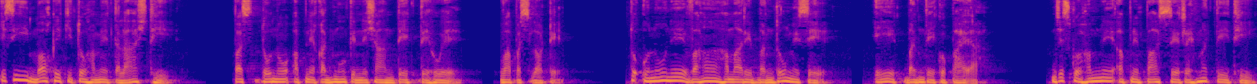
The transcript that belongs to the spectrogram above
اسی موقع کی تو ہمیں تلاش تھی۔ پس دونوں اپنے قدموں کے نشان دیکھتے ہوئے واپس لوٹے۔ تو انہوں نے وہاں ہمارے بندوں میں سے ایک بندے کو پایا، جس کو ہم نے اپنے پاس سے رحمت دی تھی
